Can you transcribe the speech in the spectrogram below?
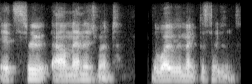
it's through our management, the way we make decisions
